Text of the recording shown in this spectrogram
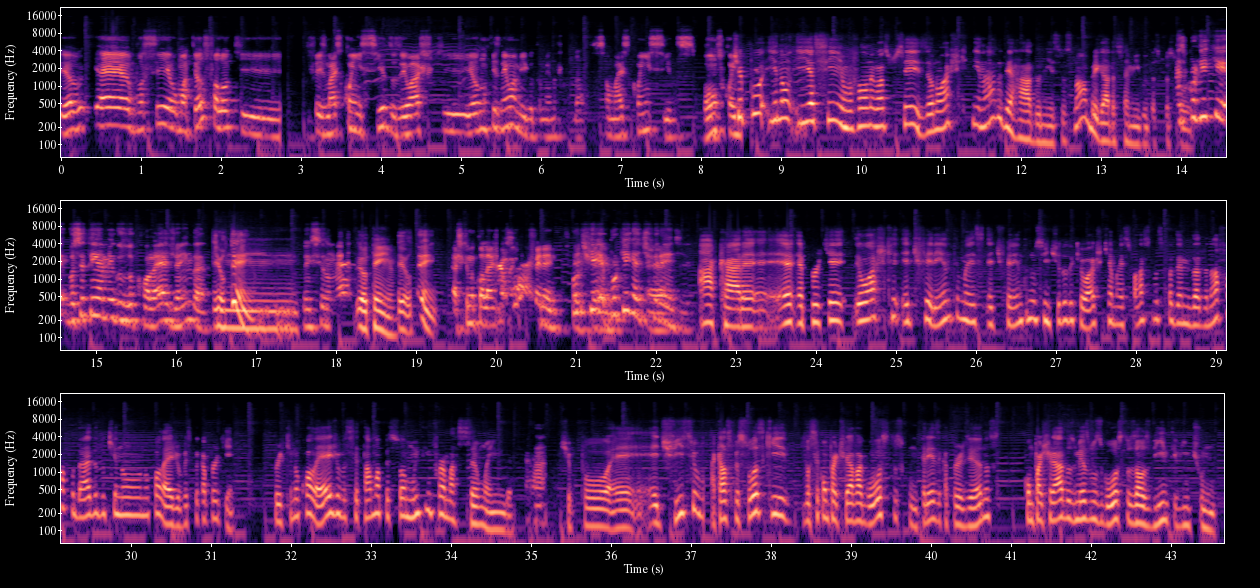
Eu, é, você, o Matheus falou que fez mais conhecidos, eu acho que eu não fiz nenhum amigo também na faculdade. São mais conhecidos, bons conhecidos. Tipo, e, não, e assim, eu vou falar um negócio pra vocês. Eu não acho que tem nada de errado nisso. Você não é obrigado a ser amigo das pessoas. Mas por que que... Você tem amigos do colégio ainda? eu tenho. Hum, Do ensino médio? eu tenho. Eu tenho. Acho que no colégio é muito diferente. Por É quê? diferente. Por que que é diferente? Ah, cara, é, é- é porque eu acho que é diferente, mas é diferente no sentido de que eu acho que é mais fácil você fazer amizade na faculdade do que no, no colégio. Eu vou explicar por quê. Porque no colégio você tá uma pessoa muito informação ainda. Aham. Tipo, é, é difícil. Aquelas pessoas que você compartilhava gostos com 13, 14 anos, compartilhar dos mesmos gostos aos 20, 21.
